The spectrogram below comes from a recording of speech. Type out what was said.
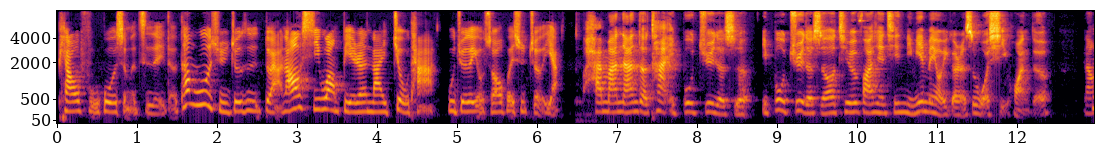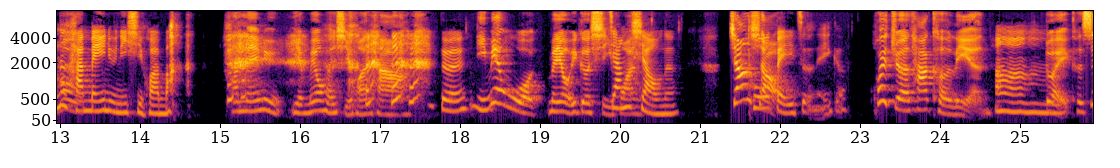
漂浮或什么之类的，他们或许就是对啊，然后希望别人来救他，我觉得有时候会是这样，还蛮难得看一部剧的时候，一部剧的时候，其实发现其实里面没有一个人是我喜欢的。那韩美女你喜欢吗？韩美女也没有很喜欢她，对，里面我没有一个喜欢。江晓呢？江小北者那个会觉得他可怜，嗯，对，可是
